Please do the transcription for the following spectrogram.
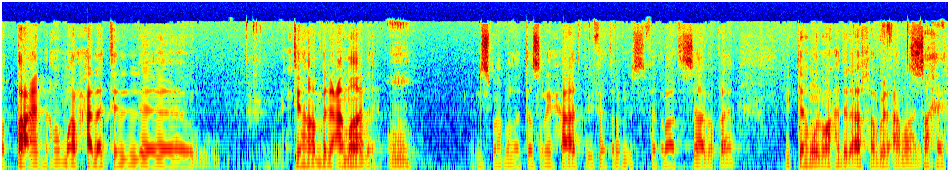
الطعن أو مرحلة الاتهام بالعمالة. نسمع بعض التصريحات بفتره من الفترات السابقة يتهمون واحد الآخر بالعمالة. صحيح.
